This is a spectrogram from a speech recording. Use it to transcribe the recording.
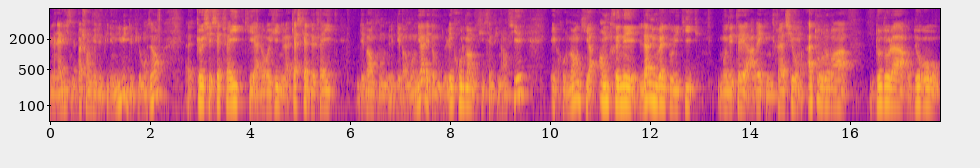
l'analyse n'a pas changé depuis 2008, depuis 11 ans, que c'est cette faillite qui est à l'origine de la cascade de faillite des banques, des banques mondiales et donc de l'écroulement du système financier, écroulement qui a entraîné la nouvelle politique monétaire avec une création à tour de bras de dollars, d'euros,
